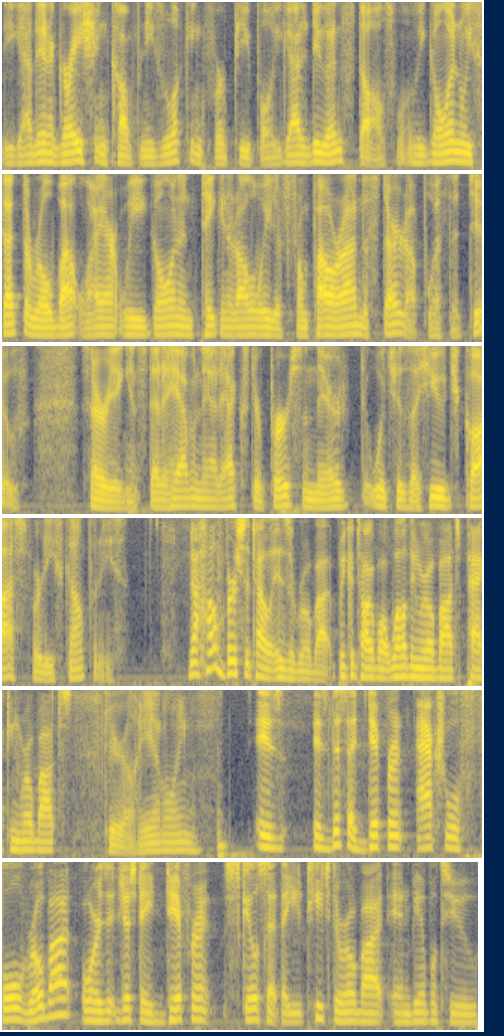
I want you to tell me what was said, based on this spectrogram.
you got integration companies looking for people. You got to do installs. When we go in, we set the robot. Why aren't we going and taking it all the way to from power on to startup with it too? So everything instead of having that extra person there, which is a huge cost for these companies. Now, how versatile is a robot? We could talk about welding robots, packing robots. Material handling. Is is this a different actual full robot, or is it just a different skill set that you teach the robot and be able to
